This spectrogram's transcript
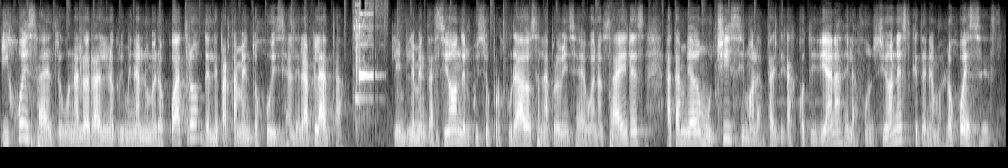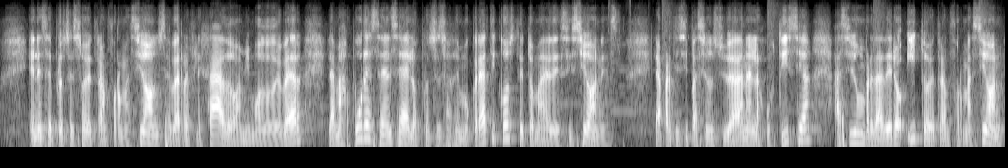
y jueza del Tribunal Oral en lo Criminal número 4 del Departamento Judicial de La Plata. La implementación del juicio por jurados en la provincia de Buenos Aires ha cambiado muchísimo las prácticas cotidianas de las funciones que tenemos los jueces. En ese proceso de transformación se ve reflejado, a mi modo de ver, la más pura esencia de los procesos democráticos de toma de decisiones. La participación ciudadana en la justicia ha sido un verdadero hito de transformación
